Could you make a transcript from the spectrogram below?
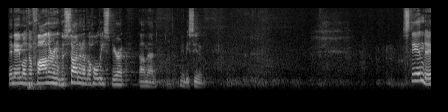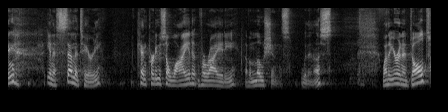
The name of the Father, and of the Son, and of the Holy Spirit. Amen. You may be seated. Standing in a cemetery can produce a wide variety of emotions within us. Whether you're an adult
